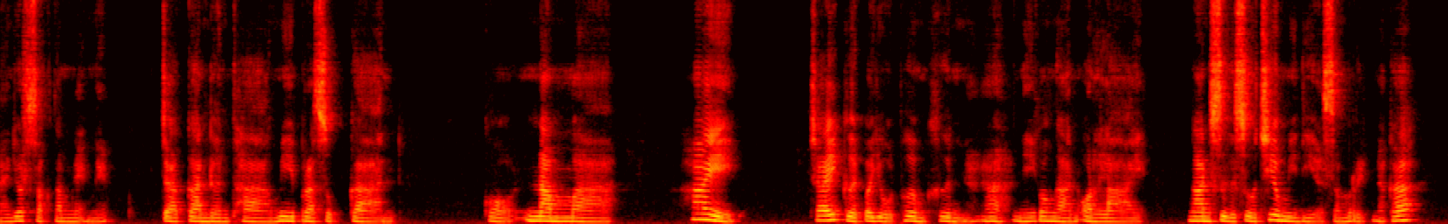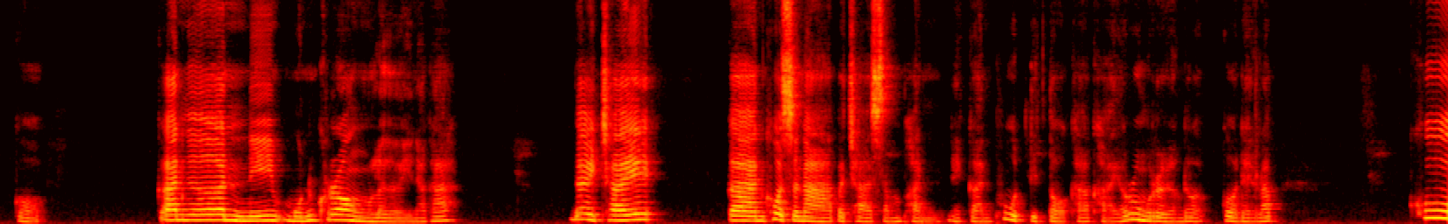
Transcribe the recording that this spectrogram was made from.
นะยศศักดิ์ตำแหน่งเนี่ยจากการเดินทางมีประสบการณ์ ก็นำมาให้ใช้เกิดประโยชน์เพิ่มขึ้นนะอะนนี้ก็งานออนไลน์ งานสื่อโซเชียลมีเดียสำเร็จนะคะ ก็ การเงินนี้หมุนคล่องเลยนะคะ ได้ใช้การโฆษณาประชาสัมพันธ์ในการพูดติดต่อค้าขายรุ่งเรืองด้วยก็ได้รับ คู่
